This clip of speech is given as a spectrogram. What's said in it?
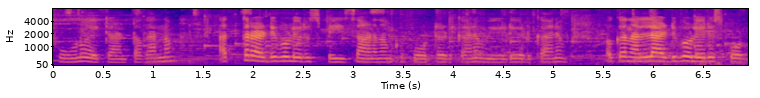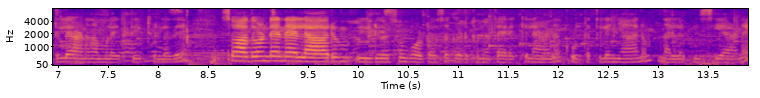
ഫോണുമായിട്ടാണ് കേട്ടോ കാരണം അത്ര അടിപൊളി ഒരു സ്പേസാണ് നമുക്ക് ഫോട്ടോ എടുക്കാനും വീഡിയോ എടുക്കാനും ഒക്കെ നല്ല അടിപൊളി ഒരു സ്പോട്ടിലാണ് നമ്മൾ എത്തിയിട്ടുള്ളത്. സോ അതുകൊണ്ട് തന്നെ എല്ലാവരും വീഡിയോസും ഫോട്ടോസൊക്കെ എടുക്കുന്ന തിരക്കിലാണ്. കൂട്ടത്തിൽ ഞാനും നല്ല ബിസിയാണ്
